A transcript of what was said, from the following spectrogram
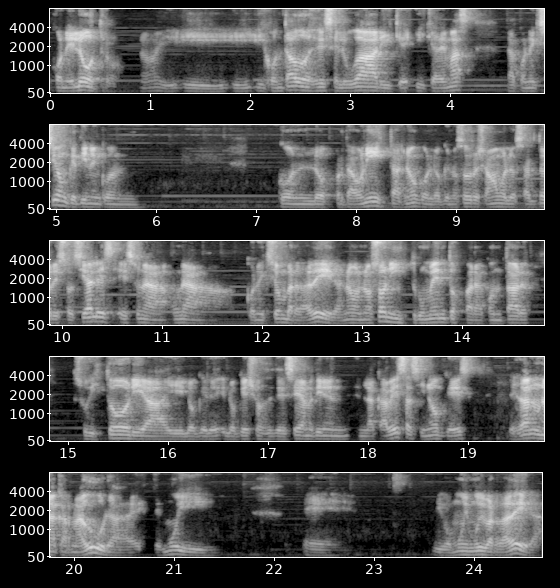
con el otro, y, contado desde ese lugar, y que, además la conexión que tienen con, los protagonistas, con lo que nosotros llamamos los actores sociales, es una conexión verdadera, ¿no? no son instrumentos para contar su historia y lo que, lo que ellos desean o tienen en la cabeza, sino que es, les dan una carnadura este, muy, eh, digo, muy, muy verdadera.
